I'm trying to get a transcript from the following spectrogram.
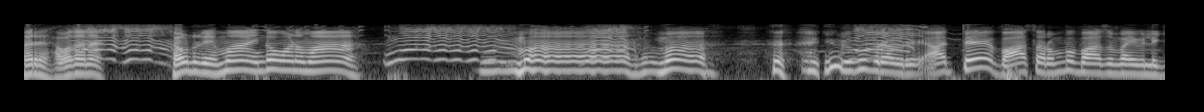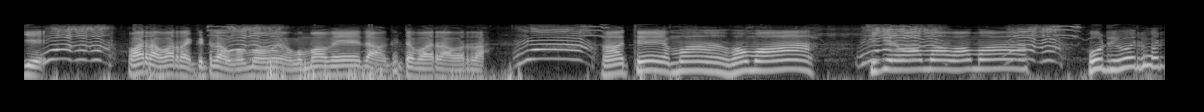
அரு அவ தானே சவுண்டு அம்மா எங்கே போனம்மா? அம்மா அம்மா. இப்படி கூப்பிட்றா அவரு. அத்தே பாசம் ரொம்ப பாசம் பயவில்லைக்கு வர்றா வர்றா கிட்டதா உங்கள் அம்மாவே உங்கள் அம்மாவே தான். கிட்ட வர்றா வர்றா ஆத்தே அம்மா வாமா சீக்கிரம் வாமா வாமா ஓடி ஓடி ஓடி.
